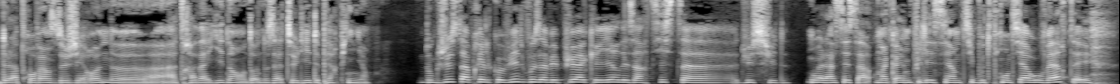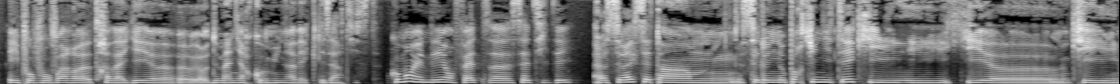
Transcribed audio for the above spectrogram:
de la province de Gérone euh, à travailler dans, dans nos ateliers de Perpignan. Donc juste après le Covid, vous avez pu accueillir des artistes euh, du Sud. Voilà, c'est ça. On a quand même pu laisser un petit bout de frontière ouverte et, et pour pouvoir euh, travailler euh, de manière commune avec les artistes. Comment est née en fait euh, cette idée? Alors c'est vrai que c'est un, c'est une opportunité qui qui euh, qui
